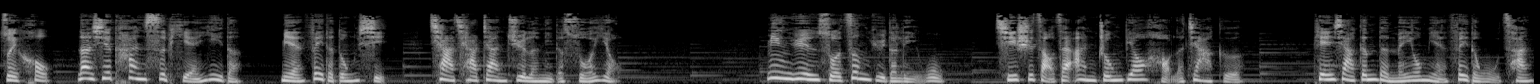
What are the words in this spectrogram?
最后，那些看似便宜的、免费的东西，恰恰占据了你的所有。命运所赠予的礼物，其实早在暗中标好了价格。天下根本没有免费的午餐。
